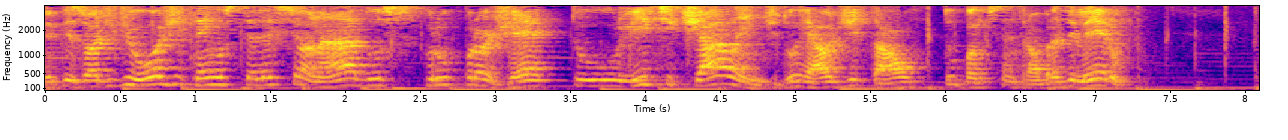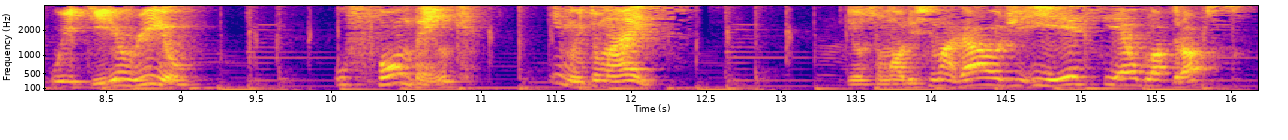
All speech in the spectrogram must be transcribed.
No episódio de hoje tenho selecionados para o projeto Lift Challenge do Real Digital do Banco Central Brasileiro, o Ethereum Real, o Phone e muito mais. Eu sou Maurício Magaldi e esse é o Block Drops,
